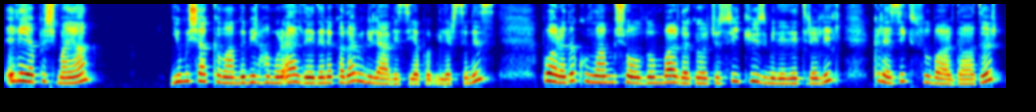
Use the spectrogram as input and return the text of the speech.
ele yapışmayan yumuşak kıvamda bir hamur elde edene kadar un ilavesi yapabilirsiniz. Bu arada kullanmış olduğum bardak ölçüsü 200 mililitrelik klasik su bardağıdır.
